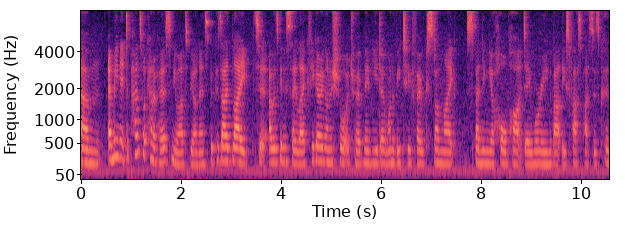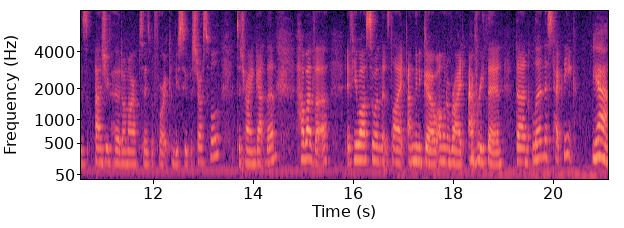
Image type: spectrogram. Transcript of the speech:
um, I mean, it depends what kind of person you are, to be honest. Because I'd like to. I was gonna say like if you're going on a shorter trip, maybe you don't want to be too focused on like spending your whole part day worrying about these fast passes because as you've heard on our episodes before it can be super stressful to try and get them however if you are someone that's like i'm going to go i want to ride everything then learn this technique yeah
